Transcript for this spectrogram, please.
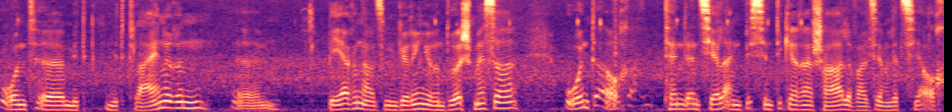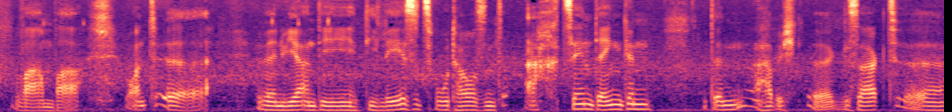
und äh, mit, mit kleineren ähm, Beeren, also einem geringeren Durchmesser, und auch tendenziell ein bisschen dickerer Schale, weil sie am letzten Jahr auch warm war. Und äh, wenn wir an die, die Lese 2018 denken, dann habe ich äh, gesagt, äh,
